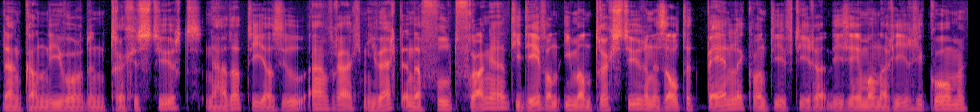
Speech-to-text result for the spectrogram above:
dan kan die worden teruggestuurd nadat die asielaanvraag niet werkt. En dat voelt wrang. Het idee van iemand terugsturen is altijd pijnlijk, want die, heeft hier, die is helemaal naar hier gekomen.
